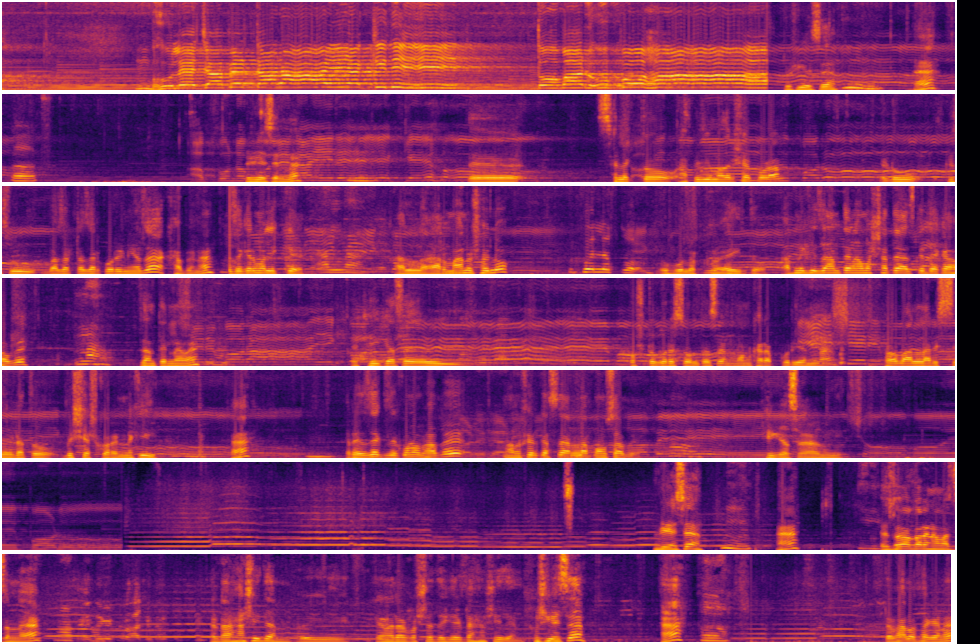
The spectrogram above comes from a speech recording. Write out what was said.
ভুলে যাবে তারাই একদিন তোমার উপহার। খুশি হয়েছে? হ্যাঁ? হয়েছেন না? তে ছেলেক তো হাফিজি মাদ্রাসায় পড়ান। একটু কিছু বাজার টাজার করে নিয়ে যা খাবে না? রেজেকের মালিক কে আল্লাহ। আল্লাহ আর মানুষ হইল উপলক্ষ। উপলক্ষ এই তো। আপনি কি জানতেন আমার সাথে আজকে দেখা হবে? না। জানতেন না হ্যাঁ? ঠিক আছে ওই কষ্ট করে চলতেছেন মন খারাপ করিয়েন না। সব আল্লাহর ইচ্ছে এটা তো বিশ্বাস করেন নাকি? হ্যাঁ? রেজেক যে কোনো ভাবে মানুষের কাছে আল্লাহ পৌঁছাবে। ঠিক আছে আমি ঠিক আছে হ্যাঁ? দোয়া করেন আমার জন্য হ্যাঁ? একটা হাসি দেন ওই ক্যামেরার পাশে দেখে একটা হাসি দেন। খুশি হয়েছে হ্যাঁ? হ্যাঁ। তো ভালো থাকে না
